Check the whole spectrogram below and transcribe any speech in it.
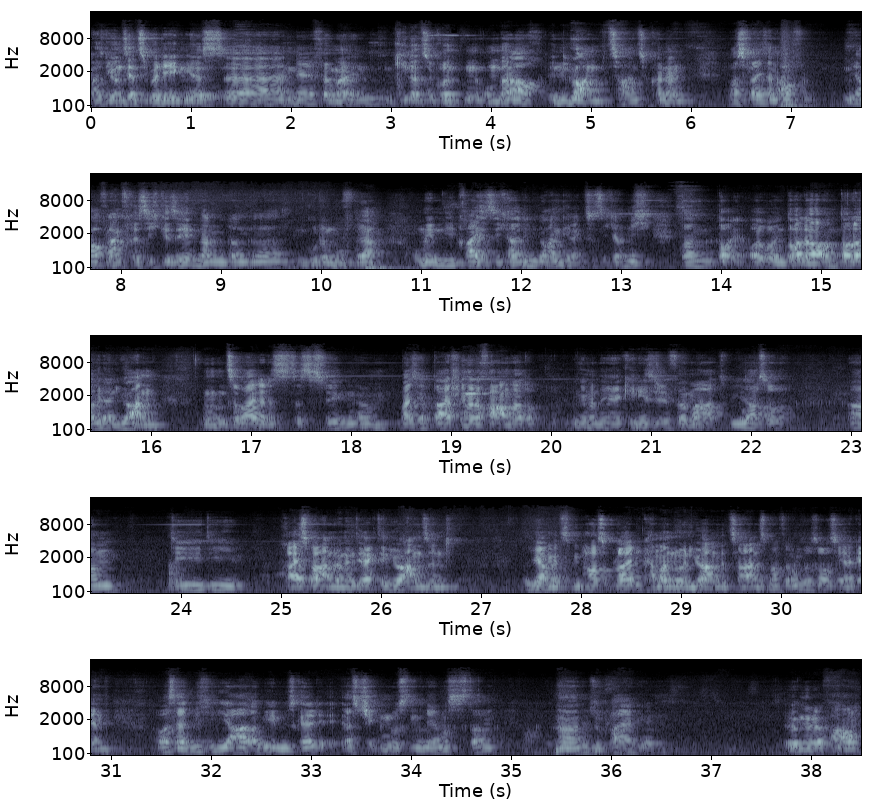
was wir uns jetzt überlegen, ist, äh, eine Firma in China zu gründen, um dann auch in Yuan bezahlen zu können, was vielleicht dann auch ja, auf langfristig gesehen dann, dann äh, ein guter Move wäre, um eben die Preise sich halt in Yuan direkt zu sichern nicht dann Euro in Dollar und Dollar wieder in Yuan und so weiter. Das, das deswegen ähm, weiß ich, ob da schon jemand Erfahrung hat, ob jemand eine chinesische Firma hat, wie da so ähm, die, die Preisverhandlungen direkt in Yuan sind. Also wir haben jetzt ein paar Supply, die kann man nur in Yuan bezahlen, das macht dann unser Sourcing-Agent, aber es ist halt nicht ideal, weil wir eben das Geld erst schicken müssen und er muss es dann äh, dem Supplier geben. Irgendeine Erfahrung?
